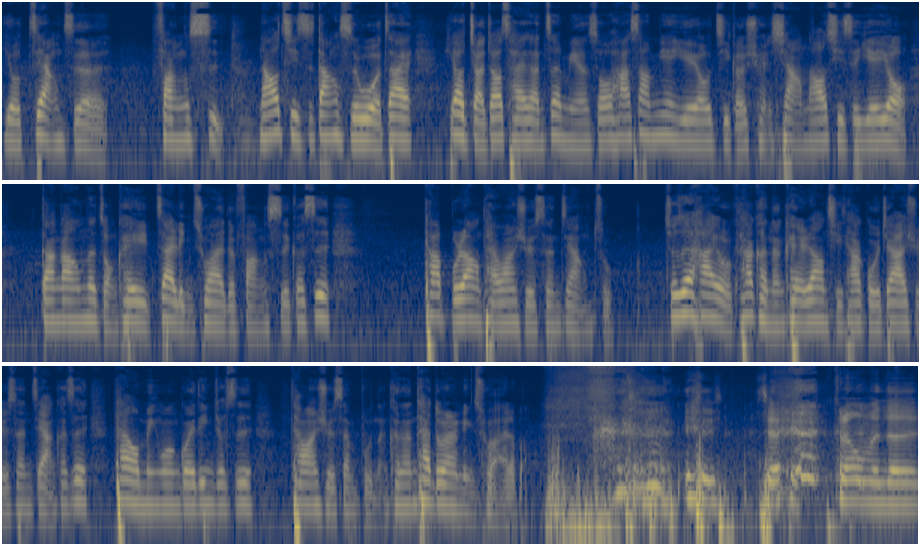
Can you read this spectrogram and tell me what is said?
有这样子的方式，然后其实当时我在要缴交财产证明的时候，它上面也有几个选项，然后其实也有。刚刚那种可以再领出来的方式，可是他不让台湾学生这样做，就是他有他可能可以让其他国家的学生这样，可是他有明文规定，就是台湾学生不能，可能太多人领出来了吧？对，可能我们的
